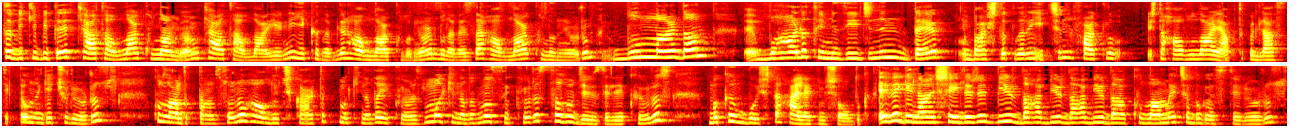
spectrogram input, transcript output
Tabii ki bir de kağıt havlular kullanmıyorum. Kağıt havlular yerine yıkanabilir havlular kullanıyorum. Buna benzer havlular kullanıyorum. Bunlardan e, buharlı temizleyicinin de başlıkları için farklı işte havlular yaptık böyle lastikle ona geçiriyoruz. Kullandıktan sonra havluyu çıkartıp makinede yıkıyoruz. Makinede nasıl yıkıyoruz? Sabun ceviziyle yıkıyoruz. Bakın bu işte halletmiş olduk. Eve gelen şeyleri bir daha bir daha bir daha kullanmaya çaba gösteriyoruz.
